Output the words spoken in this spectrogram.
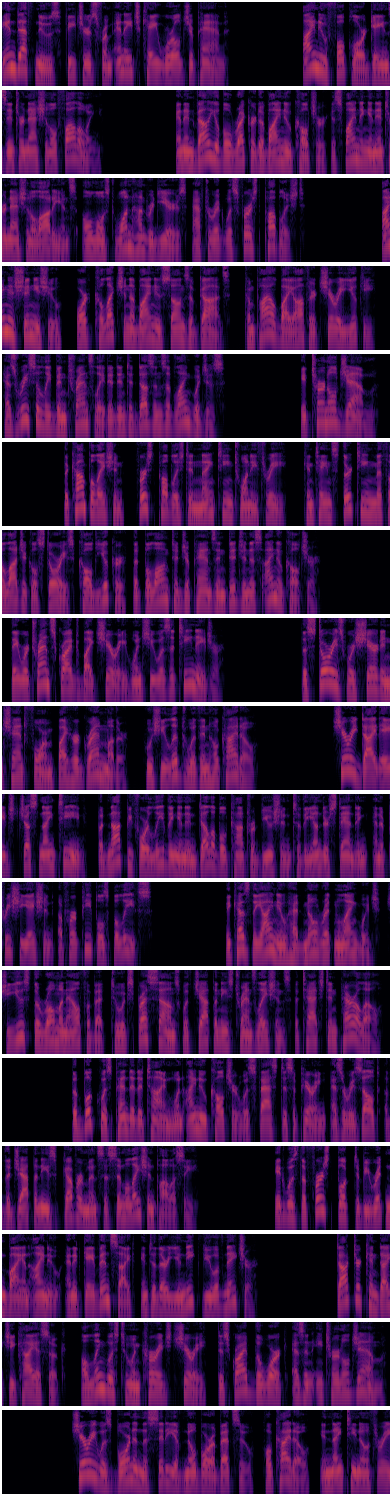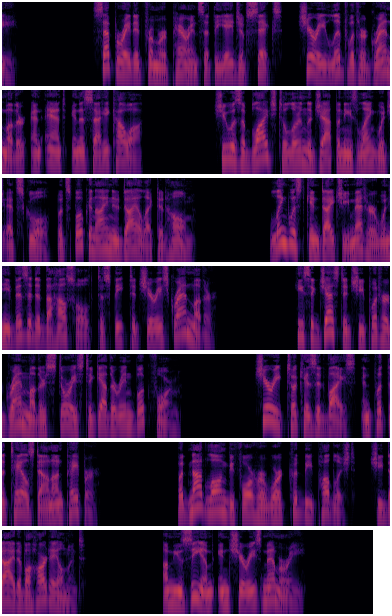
In Depth News features from NHK World Japan. Ainu folklore gains international following. An invaluable record of Ainu culture is finding an international audience almost 100 years after it was first published. Ainu Shinyoshu, or Collection of Ainu Songs of Gods, compiled by author Chiri Yukie, has recently been translated into dozens of languages. Eternal Gem The compilation, first published in 1923, contains 13 mythological stories called yukar that belong to Japan's indigenous Ainu culture. They were transcribed by Chiri when she was a teenager. The stories were shared in chant form by her grandmother, who she lived with in Hokkaido. Chiri died aged just 19, but not before leaving an indelible contribution to the understanding and appreciation of her people's beliefs. Because the Ainu had no written language, she used the Roman alphabet to express sounds with Japanese translations attached in parallel. The book was penned at a time when Ainu culture was fast disappearing as a result of the Japanese government's assimilation policy. It was the first book to be written by an Ainu and it gave insight into their unique view of nature. Dr. Kindaichi Kyosuke, a linguist who encouraged Chiri, described the work as an eternal gem. Chiri was born in the city of Noboribetsu, Hokkaido, in 1903. Separated from her parents at the age of six, Chiri lived with her grandmother and aunt in Asahikawa. She was obliged to learn the Japanese language at school but spoke an Ainu dialect at home. Linguist Kindaichi met her when he visited the household to speak to Chiri's grandmother. He suggested she put her grandmother's stories together in book form. Chiri took his advice and put the tales down on paper. But not long before her work could be published, she died of a heart ailment. A museum in Chiri's memory.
